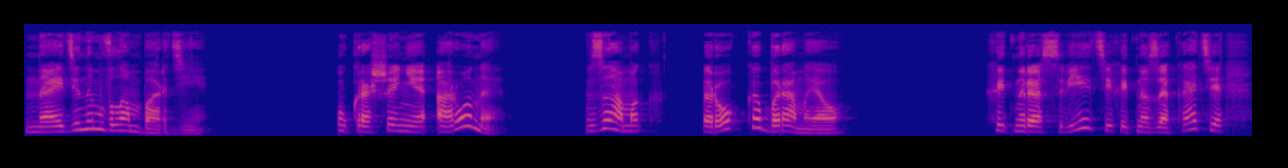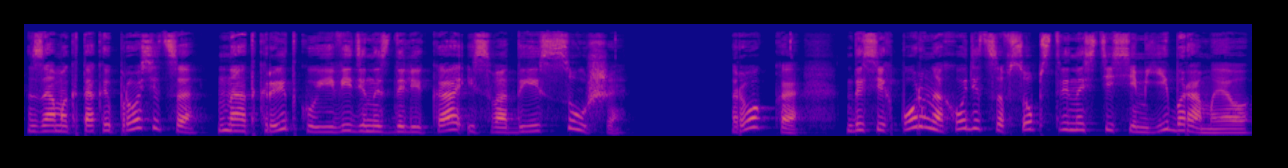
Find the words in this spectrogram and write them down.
найденным в Ломбардии. Украшение Ароны – замок Рокко Барамео. Хоть на рассвете, хоть на закате замок так и просится на открытку и виден издалека и с воды, и с суши. Рокко до сих пор находится в собственности семьи Баромео,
